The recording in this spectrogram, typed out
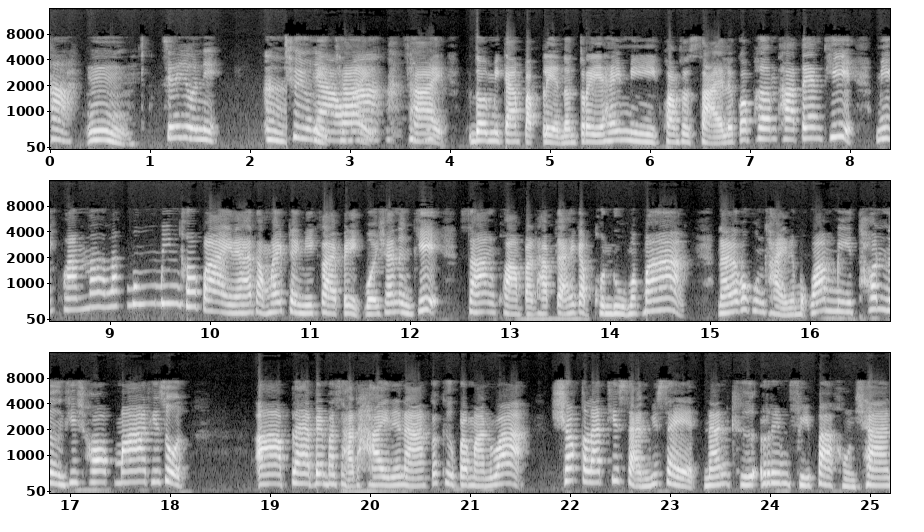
ค่ะ อืมชื่อยูนิตเชื่อยูนิตยาวใช่มากใช่ โดยมีการปรับเปลี่ยนดนตรีให้มีความสดใสแล้วก็เพิ่มท่าเต้นที่มีความน่ารักมุ้งมิ้งเข้าไปนะคะทำให้เพลงนี้กลายเป็นอีกเวอร์ชันหนึ่งที่สร้างความประทับใจให้กับคนดูมากๆนะแล้วก็คุณไข่เนี่ยบอกว่ามีท่อนหนึ่งที่ชอบมากที่สุดอ่าแปลเป็นภาษาไทยเนี่ยนะก็คือประมาณว่าช็อกโกแลตที่แสนวิเศษ นั่นคือริมฝีปากของฉัน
